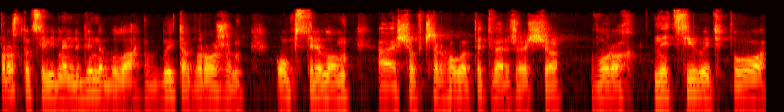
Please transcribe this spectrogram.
просто цивільна людина була вбита ворожим обстрілом, е, що вчергове підтверджує, що ворог не цілить по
